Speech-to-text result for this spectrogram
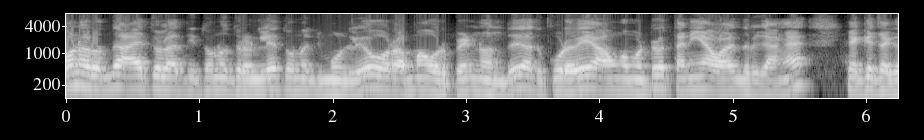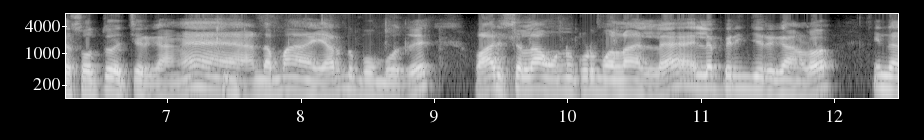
ஓனர் வந்து ஆயிரத்தி தொள்ளாயிரத்தி தொண்ணூற்றி ரெண்டுலேயோ தொண்ணூற்றி மூணுலேயோ ஒரு அம்மா ஒரு பெண் வந்து அது கூடவே அவங்க மட்டும் தனியாக வாழ்ந்திருக்காங்க. எக்கச்சக்க சொத்து வச்சுருக்காங்க. அந்த அம்மா இறந்து போகும்போது வாரிசெல்லாம் ஒன்றும் குடும்பம்லாம் இல்லை. இல்லை பிரிஞ்சிருக்காங்களோ. இந்த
